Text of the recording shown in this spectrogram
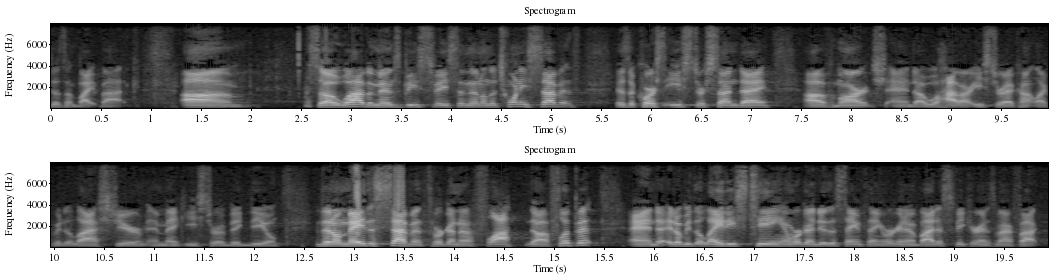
doesn't bite back. Um, so we'll have a men's beast feast, and then on the 27th is of course Easter Sunday of March, and uh, we'll have our Easter egg hunt like we did last year and make Easter a big deal. And then on May the 7th, we're going to uh, flip it, and it'll be the ladies' tea, and we're going to do the same thing. We're going to invite a speaker, and as a matter of fact,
